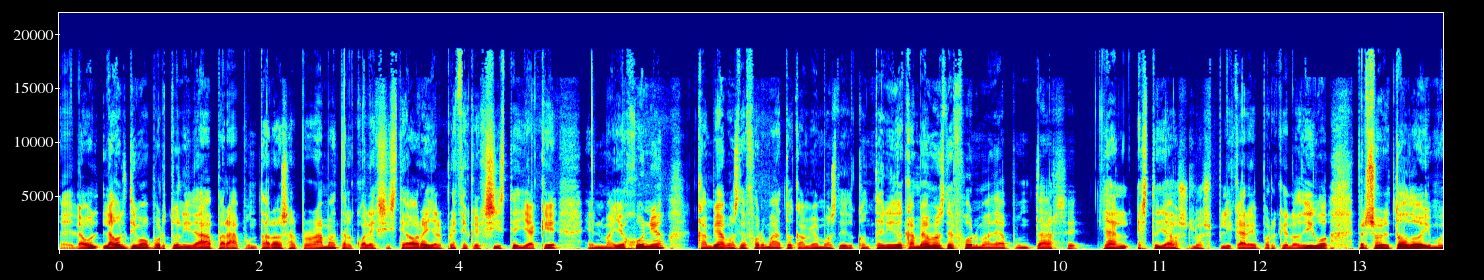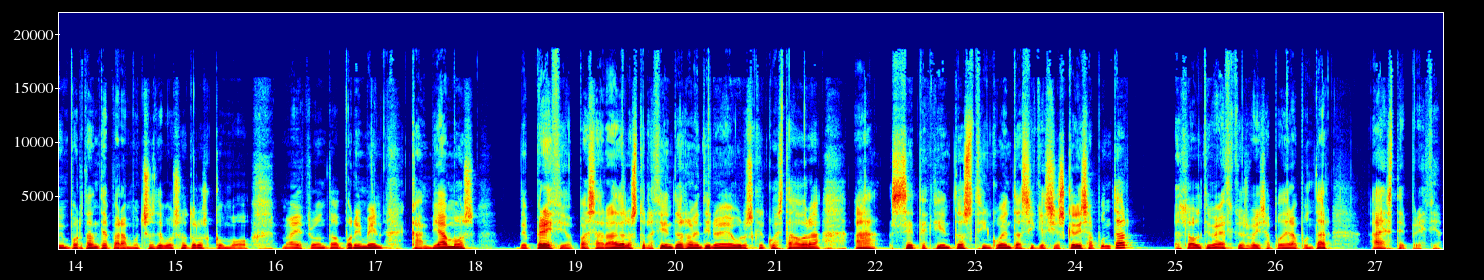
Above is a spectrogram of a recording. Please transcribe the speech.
eh, la, última oportunidad para apuntaros al programa tal cual existe ahora y al precio que existe, ya que en mayo-junio cambiamos de formato, cambiamos de contenido, cambiamos de forma de apuntarse. Ya, esto ya os lo explicaré por qué lo digo, pero sobre todo y muy importante para muchos de vosotros, como me habéis preguntado por email, cambiamos de precio. Pasará de los 399 euros que cuesta ahora a 750. Así que si os queréis apuntar, es la última vez que os vais a poder apuntar a este precio.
